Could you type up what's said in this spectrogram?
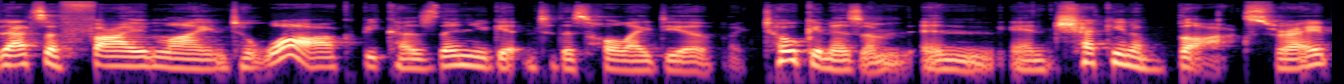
that's a fine line to walk because then you get into this whole idea of like tokenism and and checking a box, right?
